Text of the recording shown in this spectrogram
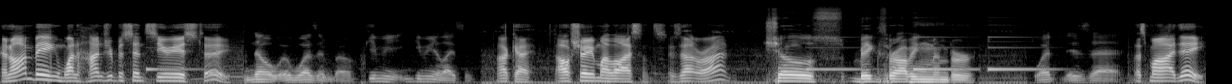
And I'm being 100% serious too. No, it wasn't, bro. Give me, give me your license. Okay, I'll show you my license. Is that right? Shows big throbbing member. What is that? That's my ID.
